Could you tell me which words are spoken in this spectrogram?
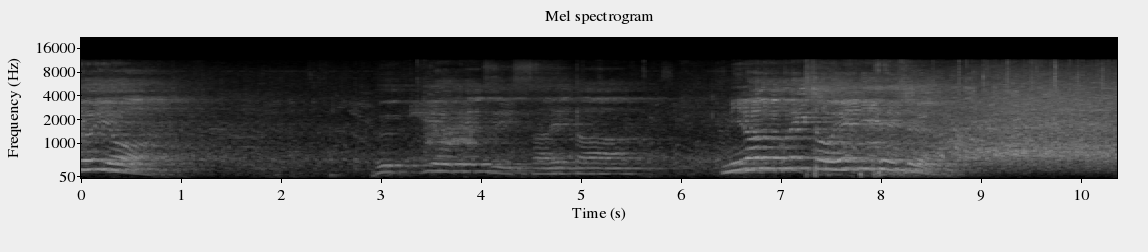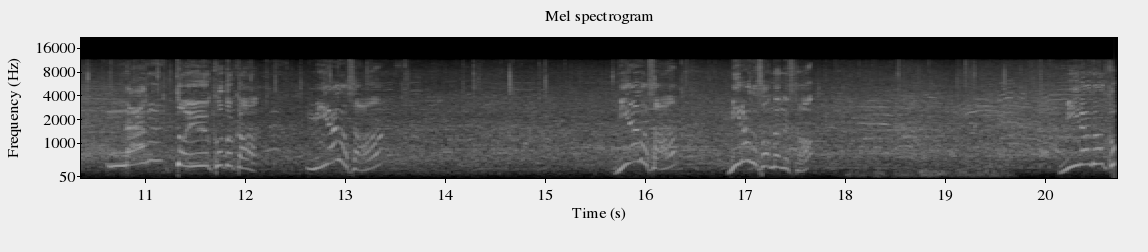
いよいよ復帰を決意されたミラノコネクション AT 選手なんということかミラノさん？ミラノさん？ミラノさん？なん？ですかミラノコ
